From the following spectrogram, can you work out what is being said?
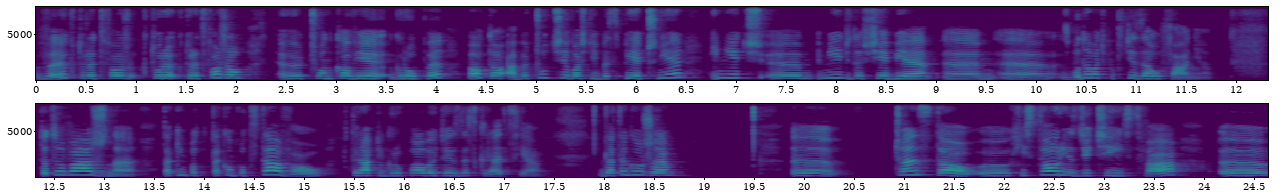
Wy, które, tworzy, które, które tworzą e, członkowie grupy, po to, aby czuć się właśnie bezpiecznie i mieć, e, mieć do siebie, e, e, zbudować poczucie zaufania. To, co ważne, takim, pod, taką podstawą w terapii grupowej to jest dyskrecja. Dlatego, że e, często e, historie z dzieciństwa e,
